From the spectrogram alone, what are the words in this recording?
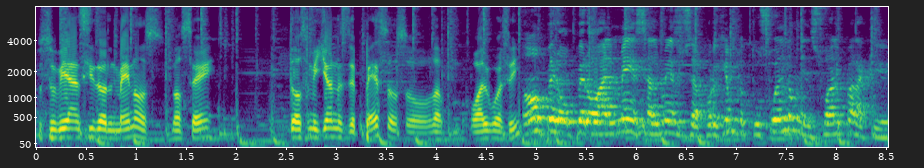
pues hubieran sido al menos, no sé, dos millones de pesos o, o, algo así. No, pero, pero al mes, al mes. O sea, por ejemplo, tu sueldo mensual para que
